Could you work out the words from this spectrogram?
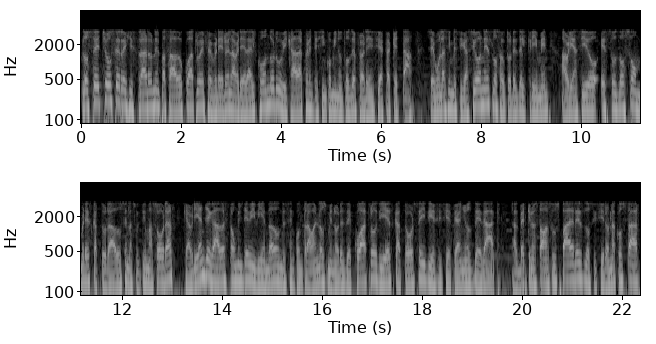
Los hechos se registraron el pasado 4 de febrero en la vereda El Cóndor, ubicada a 45 minutos de Florencia, Caquetá. Según las investigaciones, los autores del crimen habrían sido estos dos hombres capturados en las últimas horas, que habrían llegado a esta humilde vivienda donde se encontraban los menores de 4, 10, 14 y 17 años de edad. Al ver que no estaban sus padres, los hicieron acostar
